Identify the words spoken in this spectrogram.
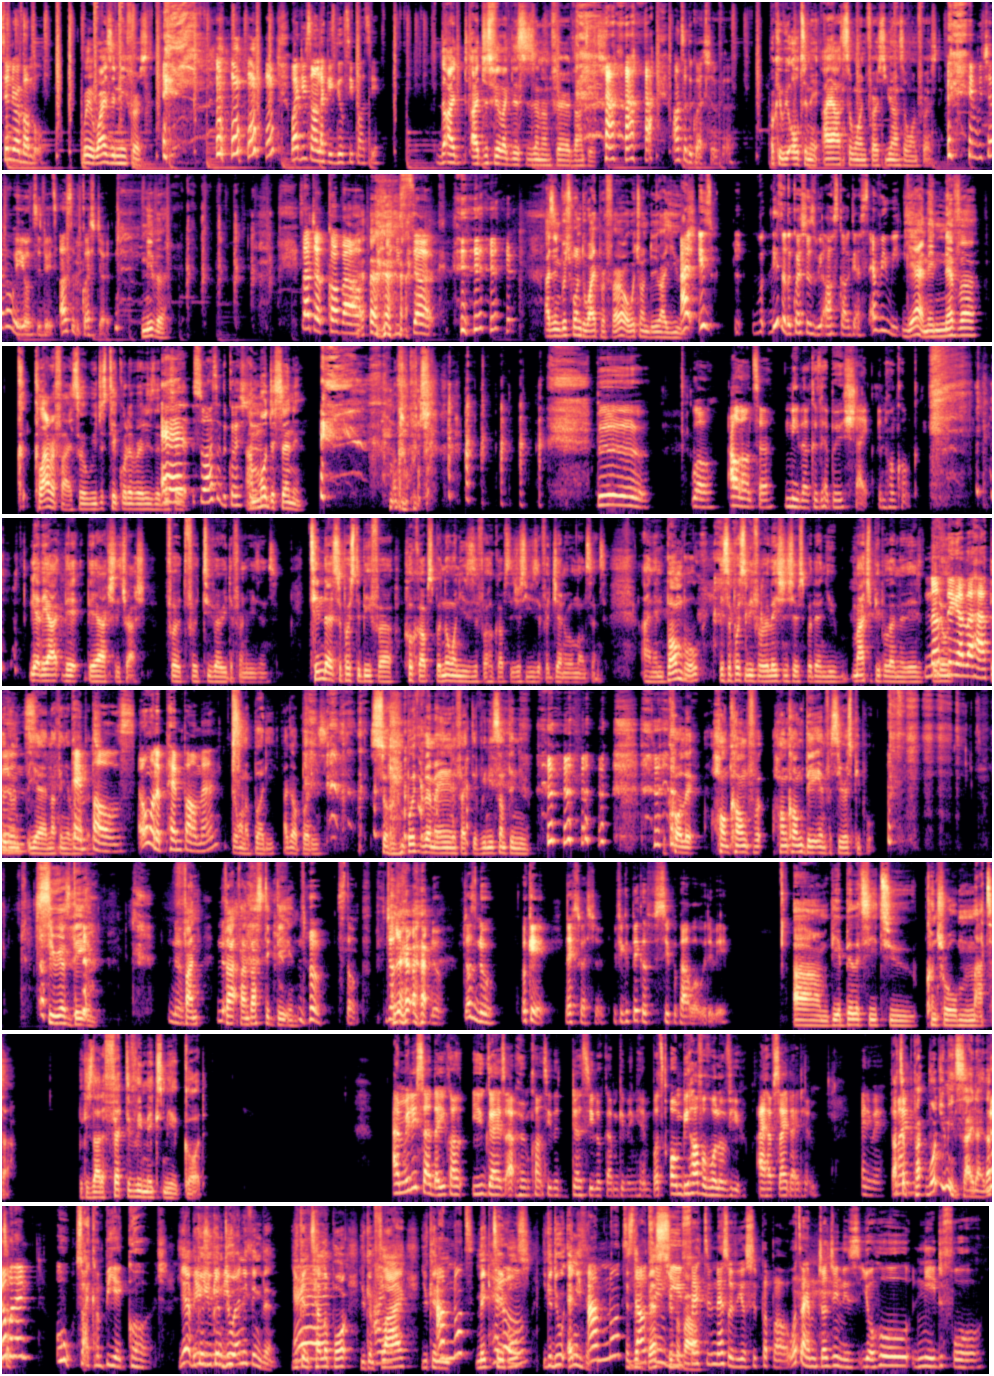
Tinder or Bumble? Wait, why is it me first? Why do you sound like a guilty party? No, I, I just feel like this is an unfair advantage. Answer the question, Fo. Okay, we alternate. I answer one first, you answer one first. Whichever way you want to do it, answer the question. Neither. Such a cop out. you suck. As in, which one do I prefer or which one do I use? I, is, these are the questions we ask our guests every week. yeah, and they never c- clarify, so we just take whatever it is that they Uh, say. so answer the question. I'm more discerning. I'm not gonna put you. Boo. Well, I'll answer neither because they're both shy in Hong Kong. Yeah, they are. They they are actually trash for for two very different reasons. Tinder is supposed to be for hookups, but no one uses it for hookups. They just use it for general nonsense. And then Bumble is supposed to be for relationships, but then you match people and they, they Nothing ever happens. Yeah, nothing ever Pen happens. pals. I don't want a pen pal, man. Don't want a buddy. I got buddies. so both of them are ineffective. We need something new. We call it Hong Kong for Hong Kong dating for serious people. Serious dating. No. Fan, fa- fantastic dating. No. Stop. Just no. Just no. Okay. Next question. If you could pick a superpower, what would it be? um, the ability to control matter because that effectively makes me a god. I'm really sad that you can't, you guys at home can't see the dirty look I'm giving him. But on behalf of all of you, I have side eyed him. Anyway, That's mine- a pra- what do you mean side eye? That's no, a- but then oh, so I can be a god. yeah, because you you can mean- do anything. Then you can Eh, teleport, you can I'm- fly, you can I'm not- make hello? tables, you can do anything. I'm not It's the doubting best the, effectiveness of your superpower. What I'm judging is your whole need for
